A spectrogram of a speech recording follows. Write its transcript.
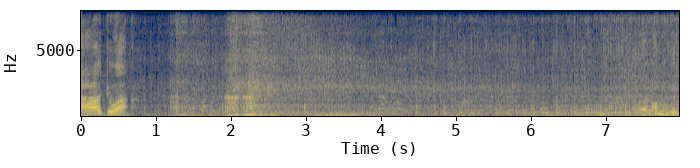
าวจั่วโอ้ ยล้มจริง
